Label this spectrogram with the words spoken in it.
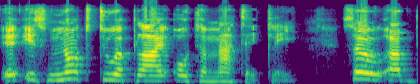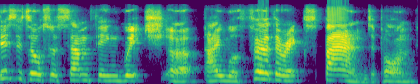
is not to apply automatically. So uh, this is also something which uh, I will further expand upon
